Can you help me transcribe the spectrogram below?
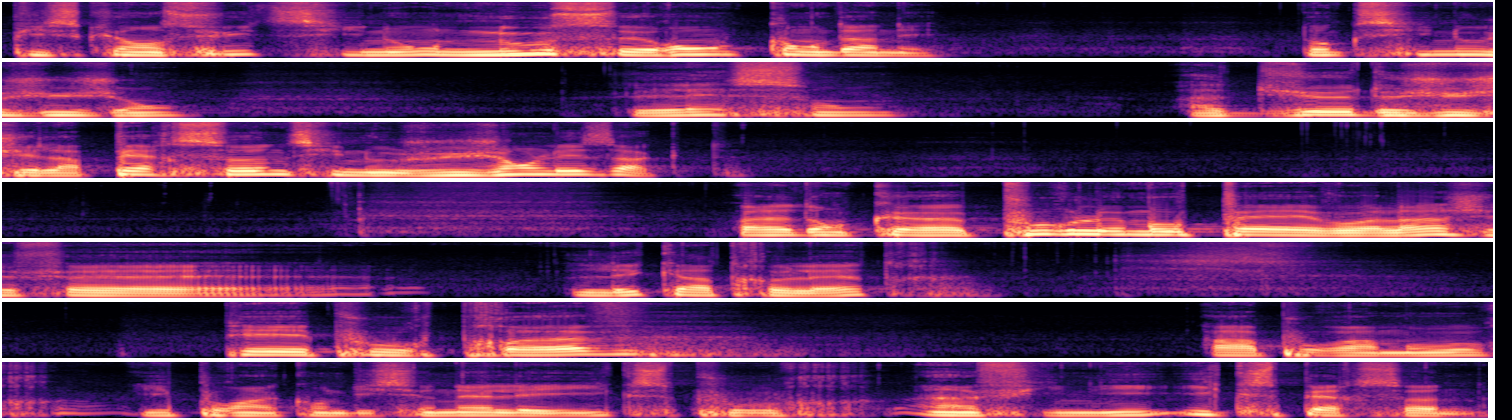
puisque ensuite, sinon, nous serons condamnés. Donc si nous jugeons, laissons à Dieu de juger la personne si nous jugeons les actes. Voilà, donc euh, pour le mot paix, voilà, j'ai fait les quatre lettres. P pour preuve, A pour amour, I pour inconditionnel et X pour infini, X personnes.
